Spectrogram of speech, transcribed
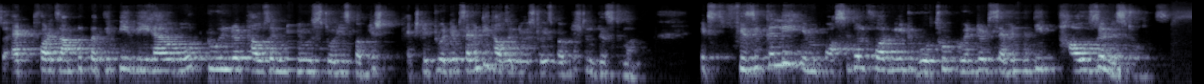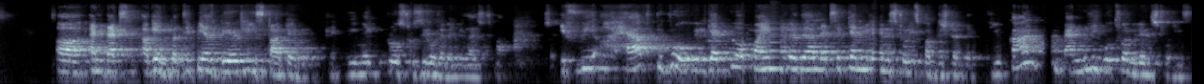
So at, for example, Pratilipi, we have about 200,000 news stories published, actually 270,000 news stories published in this month. It's physically impossible for me to go through 270,000 stories. Uh, and that's, again, Pratilipi has barely started. We make close to zero revenue as of now. So if we have to grow, we'll get to a point where there are, let's say, 10 million stories published a day. You can't manually go through a million stories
